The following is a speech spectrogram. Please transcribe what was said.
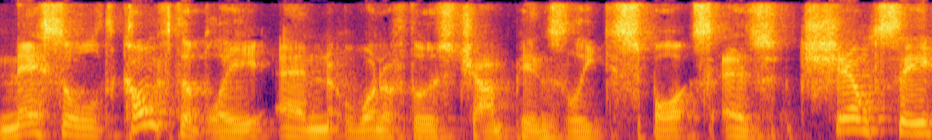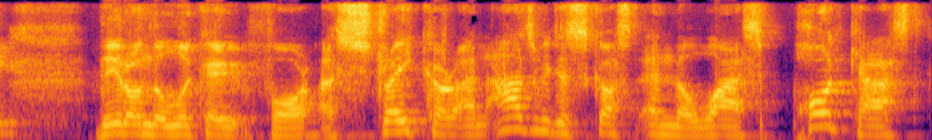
nestled comfortably in one of those Champions League spots is Chelsea. They're on the lookout for a striker, and as we discussed in the last podcast,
